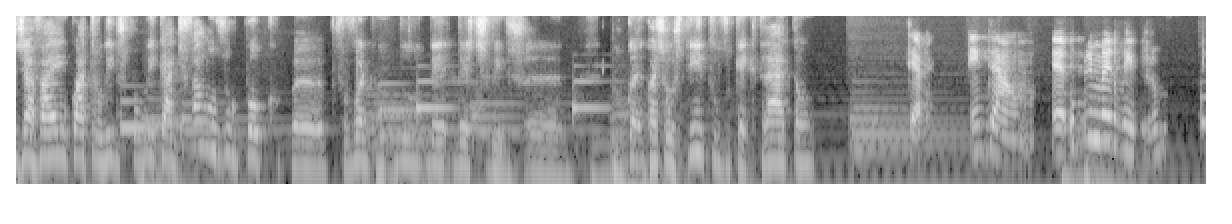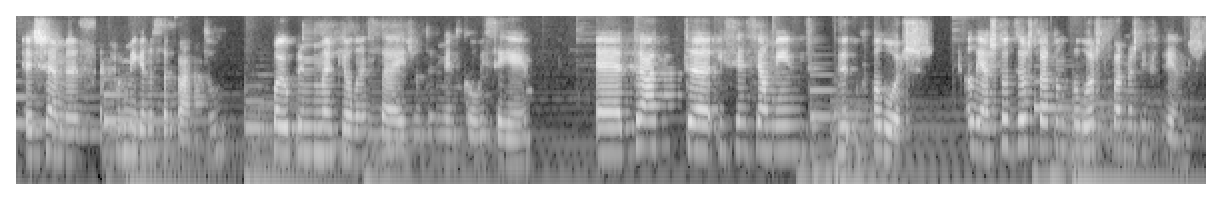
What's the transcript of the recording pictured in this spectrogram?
já vai em quatro livros publicados. Fala-nos um pouco, uh, por favor, do, de, destes livros. Quais são os títulos, o que é que tratam? Certo. Então, uh, o primeiro livro chama-se A Formiga no Sapato. Foi o primeiro que eu lancei juntamente com o ICE. trata essencialmente de valores. Aliás, todos eles tratam de valores de formas diferentes.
